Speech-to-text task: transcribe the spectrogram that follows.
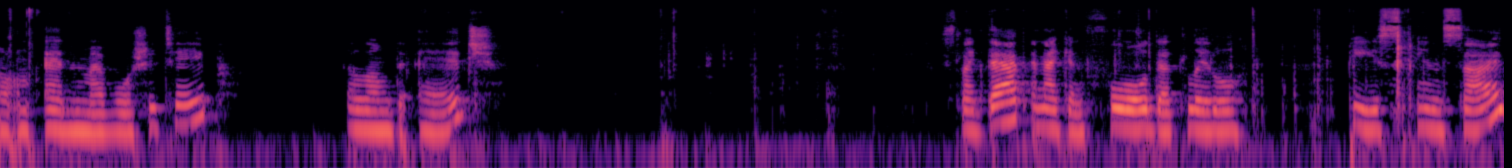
So I'm adding my washi tape along the edge. Just like that. And I can fold that little piece inside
